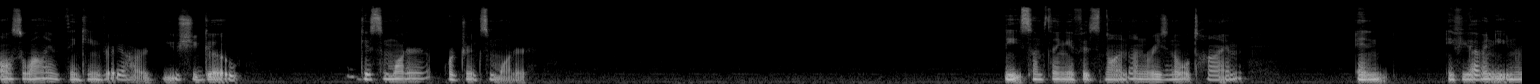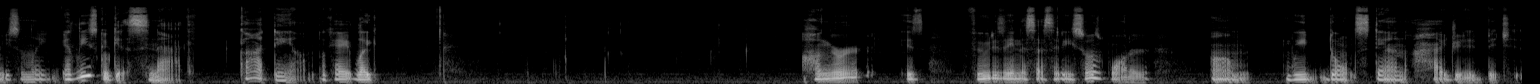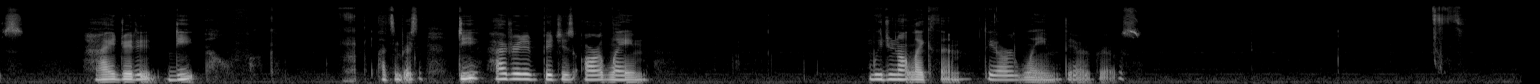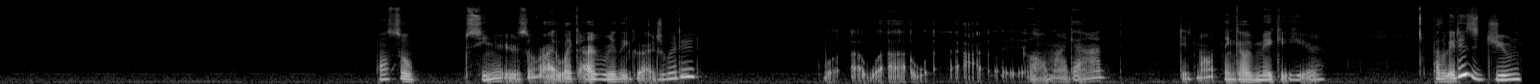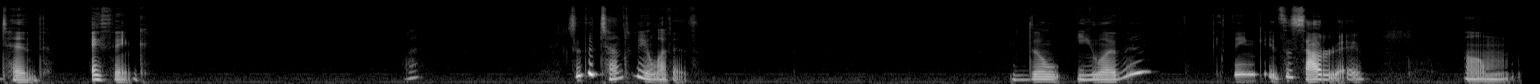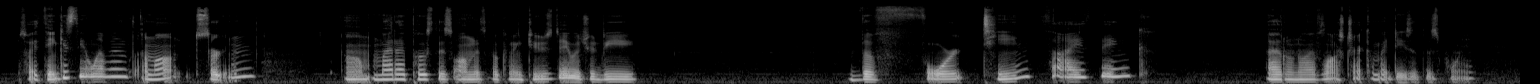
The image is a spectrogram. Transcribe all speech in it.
Also, while I'm thinking very hard, you should go get some water or drink some water. Eat something if it's not an unreasonable time. And if you haven't eaten recently, at least go get a snack. God damn, okay? Like, hunger is food is a necessity, so is water. Um, we don't stand hydrated bitches. Hydrated de oh fuck. That's embarrassing. Dehydrated bitches are lame. We do not like them. They are lame. They are gross. Also, senior year's over. I like. I really graduated. Oh my god! Did not think I would make it here. By the way, it is June tenth. I think. What? Is it the tenth or the eleventh? The 11th, I think. It's a Saturday. Um, so I think it's the 11th. I'm not certain. Um, might I post this on this upcoming Tuesday, which would be the 14th, I think. I don't know. I've lost track of my days at this point.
